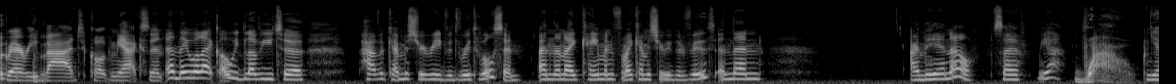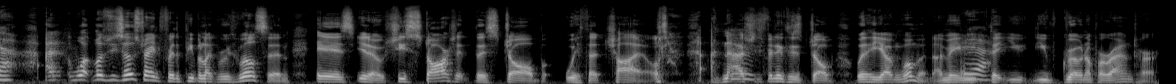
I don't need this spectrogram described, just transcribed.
very bad Cockney accent. And they were like, Oh, we'd love you to have a chemistry read with Ruth Wilson. And then I came in for my chemistry read with Ruth and then I'm here now. So yeah. Wow. Yeah. And what must be so strange for the people like Ruth Wilson is, you know, she started this job with a child, and now she's finishing this job with a young woman. I mean, Mm. Yeah. that you you've grown up around her.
